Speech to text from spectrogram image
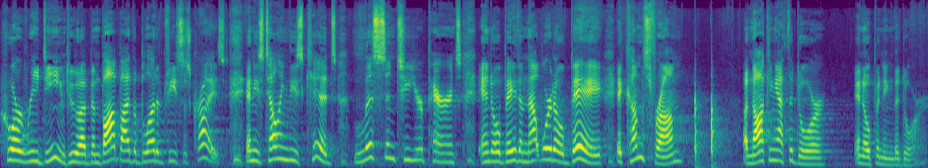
who are redeemed, who have been bought by the blood of Jesus Christ. And he's telling these kids, listen to your parents and obey them. That word obey, it comes from a knocking at the door and opening the door.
